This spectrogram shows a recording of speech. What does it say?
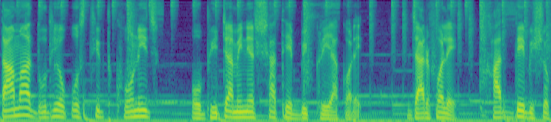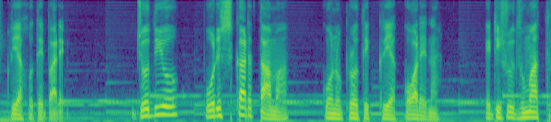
তামা দুধে উপস্থিত খনিজ ও ভিটামিনের সাথে বিক্রিয়া করে, যার ফলে খাদ্যে বিষক্রিয়া হতে পারে। যদিও পরিষ্কার তামা কোনো প্রতিক্রিয়া করে না, এটি শুধুমাত্র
